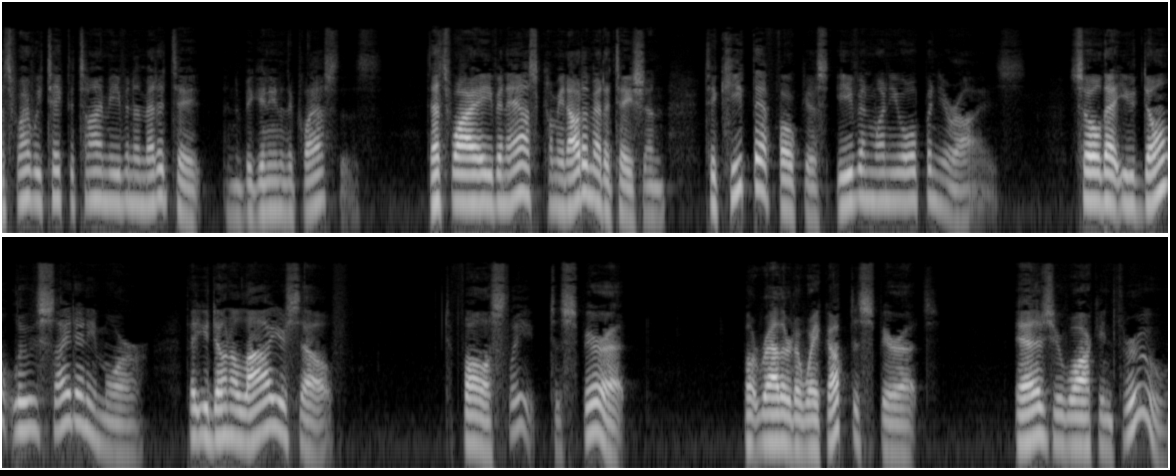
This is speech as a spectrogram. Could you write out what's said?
That's why we take the time even to meditate in the beginning of the classes. That's why I even ask, coming out of meditation, to keep that focus even when you open your eyes, so that you don't lose sight anymore, that you don't allow yourself to fall asleep to spirit, but rather to wake up to spirit as you're walking through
